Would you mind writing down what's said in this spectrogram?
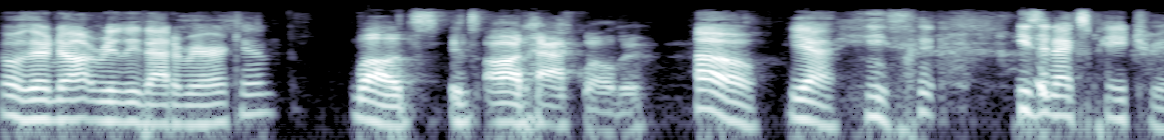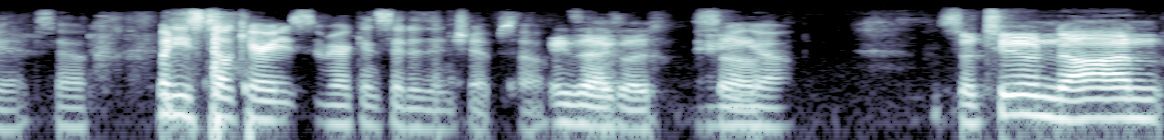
Oh, they're not really that American. Well, it's it's odd Hackwelder. Oh, yeah, he's he's an expatriate, so but he still carries American citizenship. So Exactly. there you So go. so two non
